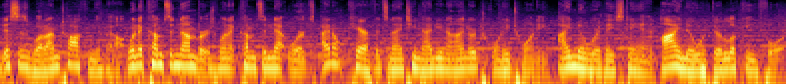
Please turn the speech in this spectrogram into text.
This is what I'm talking about. When it comes to numbers, when it comes to networks, I don't care if it's 1999 or 2020. I know where they stand. I know what they're looking for.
